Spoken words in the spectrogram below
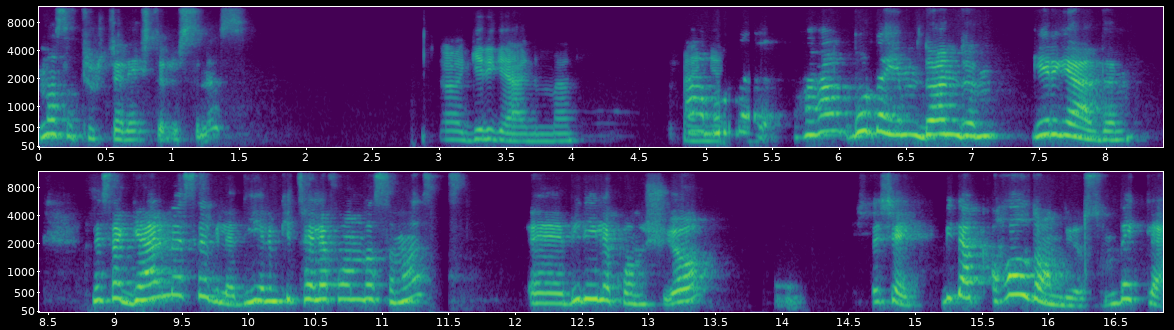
nasıl Türkçeleştirirsiniz? Ee, Geri geldim ben. Ben Ha, burada, ha, buradayım, döndüm, geri geldim. Mesela gelmese bile diyelim ki telefondasınız, e, biriyle konuşuyor. İşte şey, bir dakika hold on diyorsun, bekle.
